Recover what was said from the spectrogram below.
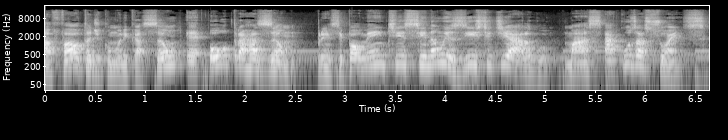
A falta de comunicação é outra razão principalmente se não existe diálogo, mas acusações.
